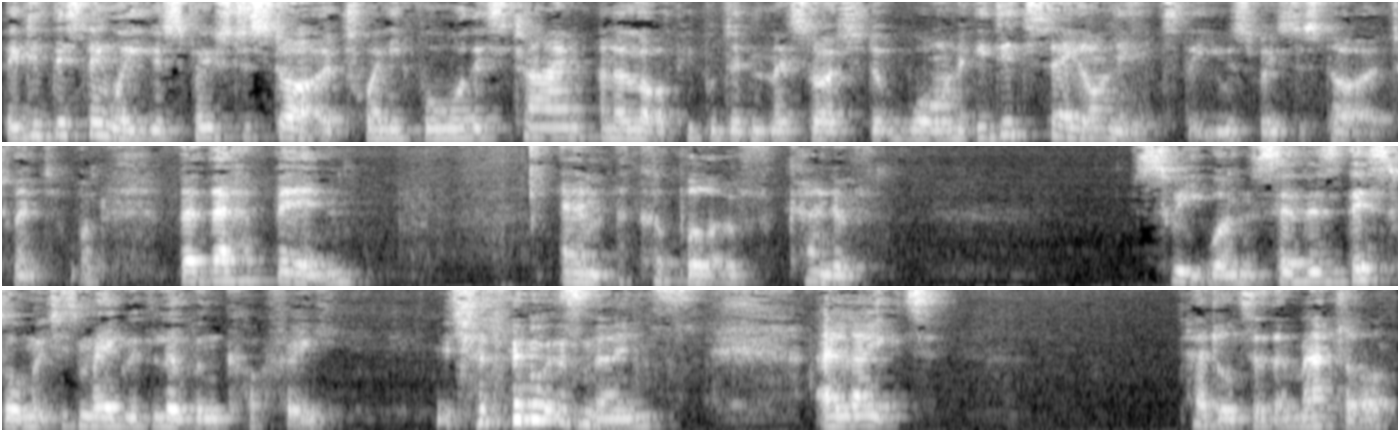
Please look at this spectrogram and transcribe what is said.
they did this thing where you're supposed to start at 24 this time and a lot of people didn't. They started at 1 it did say on it that you were supposed to start at 21 but there have been um, a couple of kind of sweet ones. So there's this one which is made with love and coffee which I thought was nice. I liked pedal to the metal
